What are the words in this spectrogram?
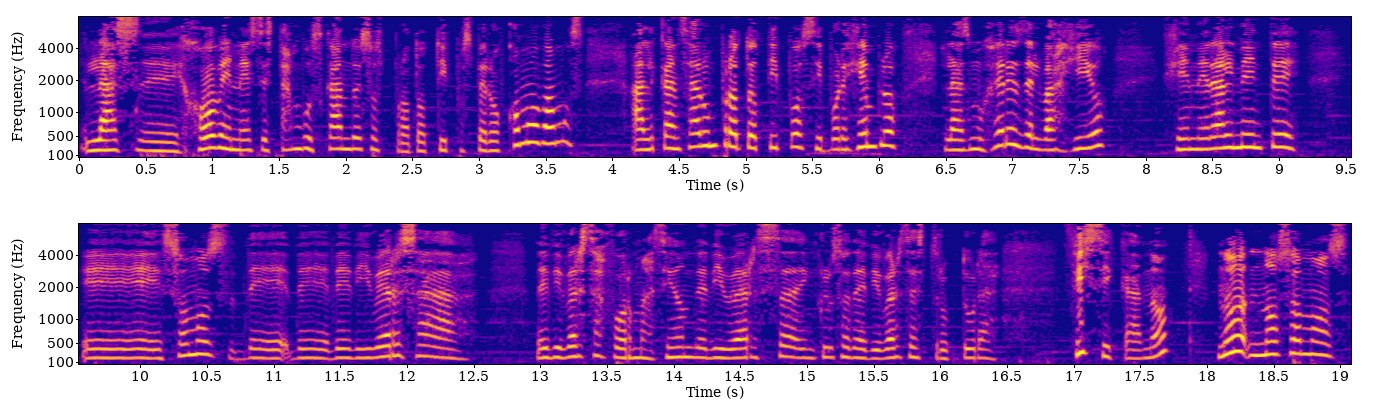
las eh, jóvenes están buscando esos prototipos, pero ¿cómo vamos a alcanzar un prototipo si, por ejemplo, las mujeres del Bajío generalmente eh, somos de, de, de diversa de diversa formación, de diversa, incluso de diversa estructura física, ¿no? No, no somos,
